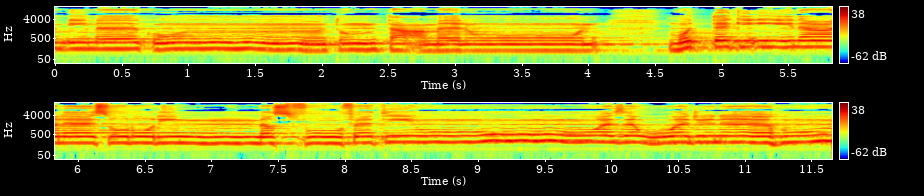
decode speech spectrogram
بما كنتم تعملون. متكئين على سرر مصفوفة وزوجناهم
